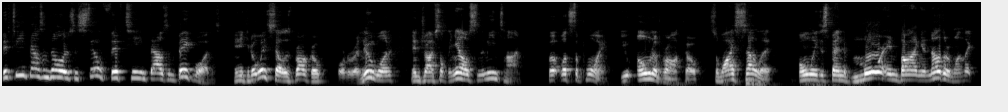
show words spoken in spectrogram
$15,000 is still 15,000 big ones, and he could always sell his Bronco, order a new one, and drive something else in the meantime. But what's the point? You own a Bronco, so why sell it only to spend more in buying another one? Like,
